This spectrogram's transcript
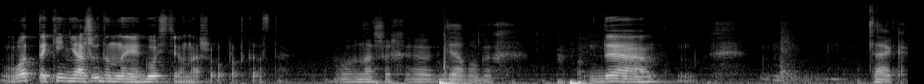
вот такие неожиданные гости нашего подкаста. В наших э, диалогах. Да. Так.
